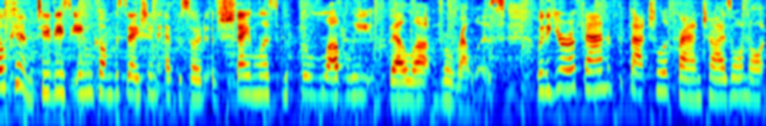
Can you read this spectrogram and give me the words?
Welcome to this In Conversation episode of Shameless with the lovely Bella Varelis. Whether you're a fan of the Bachelor franchise or not,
